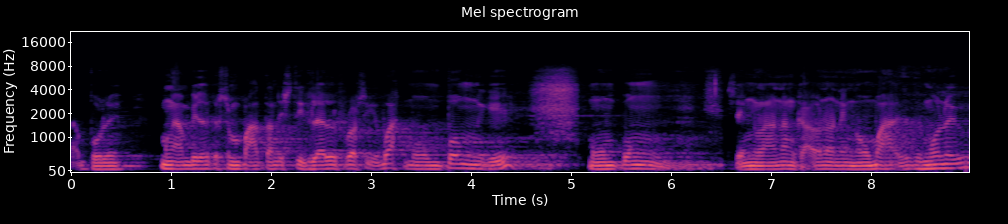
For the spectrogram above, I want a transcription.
tak boleh mengambil kesempatan istiglal fursi wah mumpung iki mumpung sing lanang gak ana ning omah ngono iku.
